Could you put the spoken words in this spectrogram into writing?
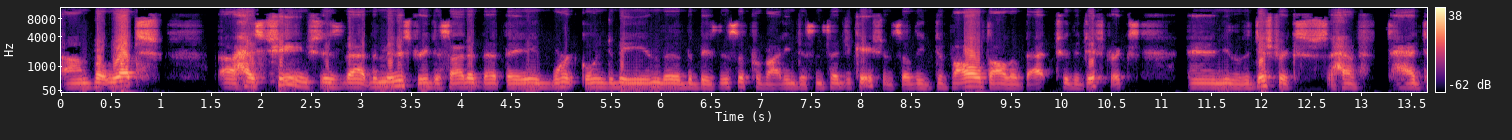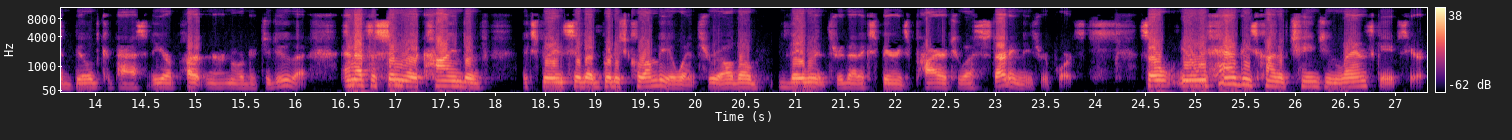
Um, but what uh, has changed is that the ministry decided that they weren't going to be in the, the business of providing distance education. So they devolved all of that to the districts. And, you know, the districts have had to build capacity or partner in order to do that. And that's a similar kind of experience that British Columbia went through, although they went through that experience prior to us starting these reports. So, you know, we've had these kind of changing landscapes here.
